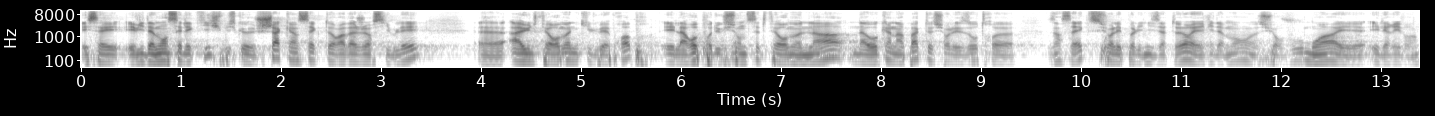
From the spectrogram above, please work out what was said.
Et c'est évidemment sélectif puisque chaque insecte ravageur ciblé euh, a une phéromone qui lui est propre et la reproduction de cette phéromone-là n'a aucun impact sur les autres insectes, sur les pollinisateurs et évidemment euh, sur vous, moi et, les riverains.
